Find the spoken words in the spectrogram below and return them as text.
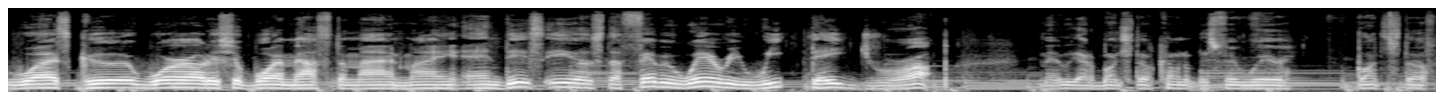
What's good, world? It's your boy Mastermind Mind, and this is the February weekday drop. Man, we got a bunch of stuff coming up this February. A bunch of stuff.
